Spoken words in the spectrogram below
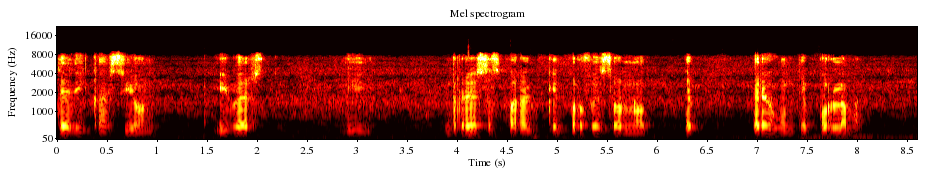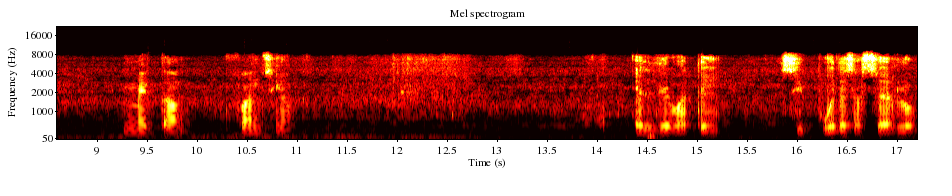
dedicación y y rezas para que el profesor no te pregunte por la metafancia el debate, si puedes hacerlo,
